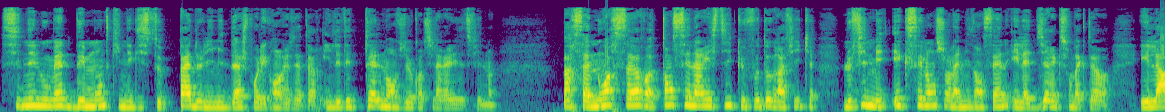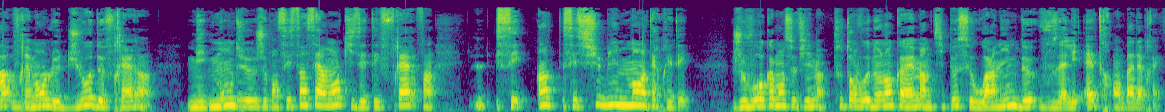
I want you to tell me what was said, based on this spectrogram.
Sidney Lumet démontre qu'il n'existe pas de limite d'âge pour les grands réalisateurs. Il était tellement vieux quand il a réalisé ce film. Par sa noirceur, tant scénaristique que photographique, le film est excellent sur la mise en scène et la direction d'acteurs. Et là, vraiment, le duo de frères, mais mon dieu, je pensais sincèrement qu'ils étaient frères, enfin, c'est, sublimement interprété. Je vous recommande ce film, tout en vous donnant quand même un petit peu ce warning de vous allez être en bas d'après.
